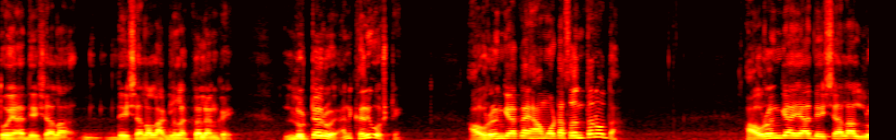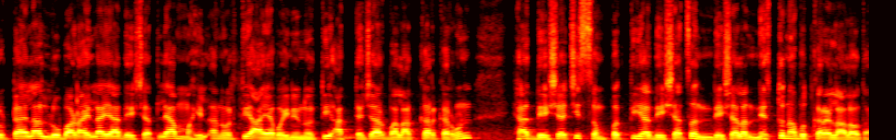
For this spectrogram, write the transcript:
तो या देशाला देशाला लागलेला कलंक आहे. लुटेरो आहे. आणि खरी गोष्ट आहे. औरंग्या काय हा मोठा संत नव्हता. औरंग्या या देशाला लुटायला लुबाडायला या देशातल्या महिलांवरती आया बहिणींवरती अत्याचार बलात्कार करून ह्या देशाची संपत्ती ह्या देशाचं देशाला नेस्तनाबूत करायला आला होता.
